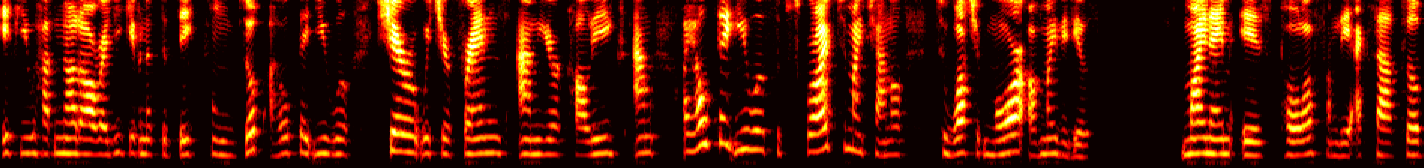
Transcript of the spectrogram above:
if you have not already given it the big thumbs up, I hope that you will share it with your friends and your colleagues. And I hope that you will subscribe to my channel to watch more of my videos. My name is Paula from the Excel Club.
